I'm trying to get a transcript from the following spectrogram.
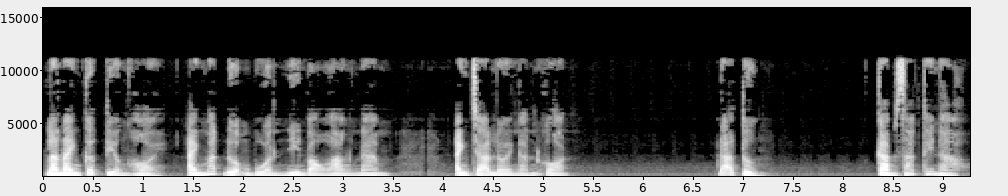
Lan Anh cất tiếng hỏi, ánh mắt đượm buồn nhìn vào Hoàng Nam. Anh trả lời ngắn gọn. Đã từng. Cảm giác thế nào?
